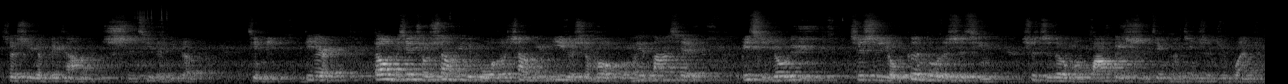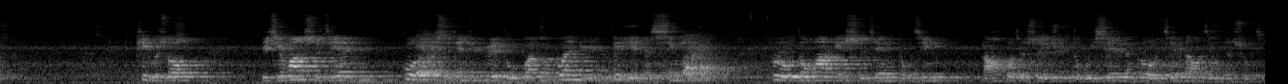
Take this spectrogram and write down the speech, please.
这是一个非常实际的一个建议。第二，当我们先求上帝的国和上帝的义的时候，我们会发现，比起忧虑，其实有更多的事情是值得我们花费时间和精神去关注。譬如说，与其花时间、过多的时间去阅读关关于肺炎的新闻，不如多花点时间读经。然后，或者是去读一些能够见到自己的书籍。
